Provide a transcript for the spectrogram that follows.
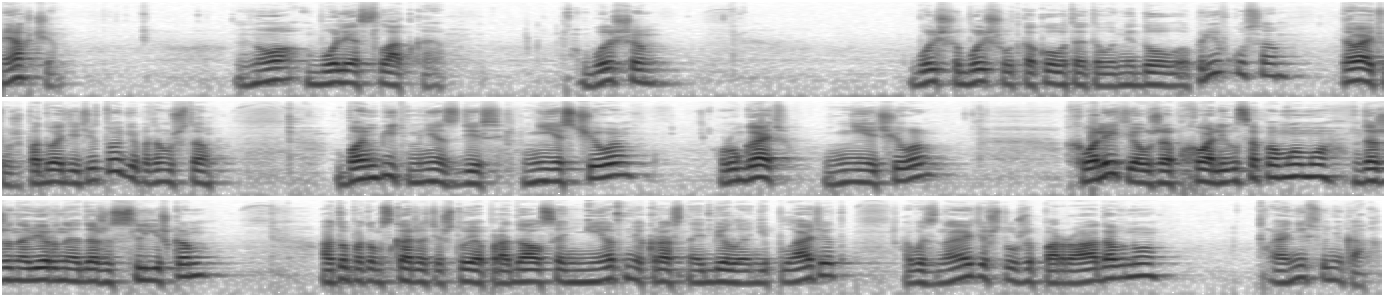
мягче, но более сладкая. Больше, больше, больше вот какого-то этого медового привкуса. Давайте уже подводить итоги, потому что бомбить мне здесь не с чего, ругать нечего. Хвалить я уже обхвалился, по-моему, даже, наверное, даже слишком. А то потом скажете, что я продался. Нет, мне красное и белое не платит. А вы знаете, что уже пора давно. А они все никак.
